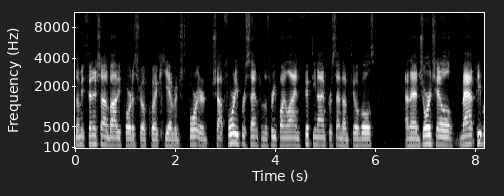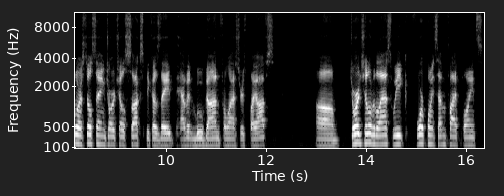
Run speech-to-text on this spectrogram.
let me finish on Bobby Portis real quick. He averaged four or shot 40 percent from the three point line, 59 percent on field goals, and then George Hill. Matt, people are still saying George Hill sucks because they haven't moved on from last year's playoffs. Um, George Hill over the last week, 4.75 points,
